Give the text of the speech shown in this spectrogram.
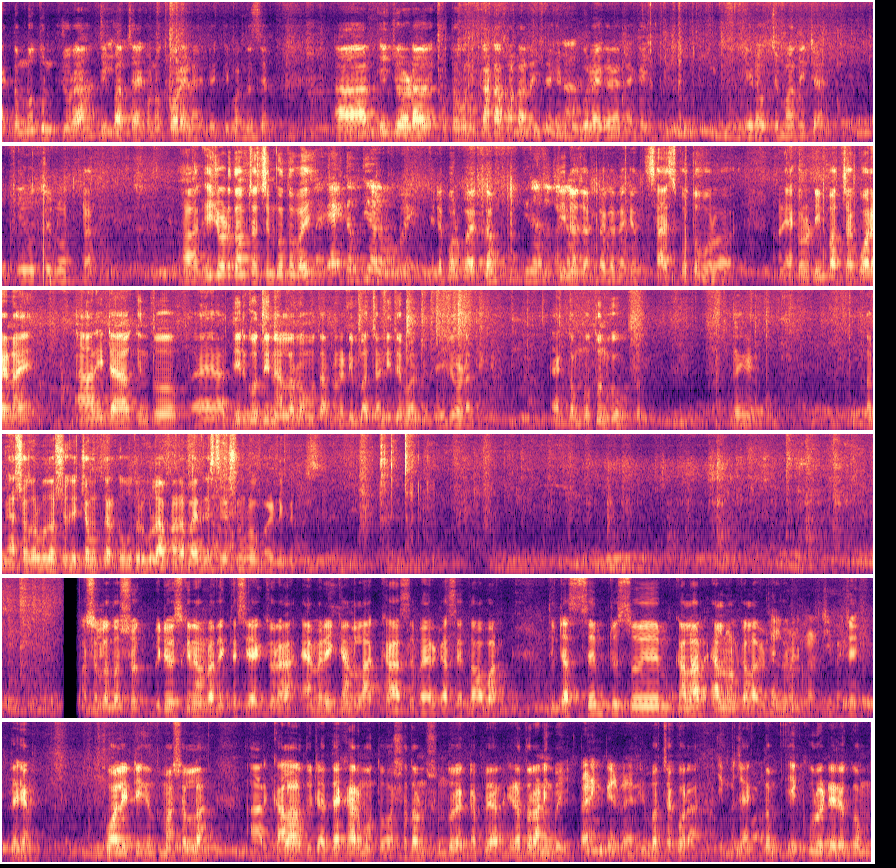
একদম নতুন জোড়া ডিম বাচ্চা এখনও করে নাই দেখতে পারতেছেন। আর এই জোড়াটা কোথাও কোনো কাটা ফাটা নাই দেখেন। ঘুরায় ঘুরায় দেখাই। এটা হচ্ছে মাদিটা এ হচ্ছে নটটা আর এই জোড়ার দাম চাচ্ছেন কত ভাই? একদম এটা পড়ব একদম তিন হাজার তিন হাজার টাকা দেখেন সাইজ কত বড় মানে এখনও ডিম বাচ্চা করে নাই আর এটা কিন্তু দীর্ঘদিন আল্লাহর রহমতে আপনারা ডিম বাচ্চা নিতে পারবেন এই জোড়াটা থেকে। একদম নতুন কবুতর। দেখেন আমি আশা করব দর্শক এই চমৎকার কবুতরগুলো আপনারা বাইরের কাছ থেকে সংগ্রহ করে নেবেন। মাসাল্লাহ দর্শক ভিডিও স্ক্রিনে আমরা দেখতেছি এক জোড়া আমেরিকান লাক্ষা আছে বাইরের কাছে তাও আবার দুইটা same to same colour almond. জি, দেখেন কোয়ালিটি কিন্তু মাসাল্লাহ আর কালার দুইটা দেখার মতো অসাধারণ সুন্দর একটা পেয়ার এটা তো রানিং ভাই রানিং পেয়ার ভাই। ডিম বাচ্চা করা। একদম একুরেট এরকম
